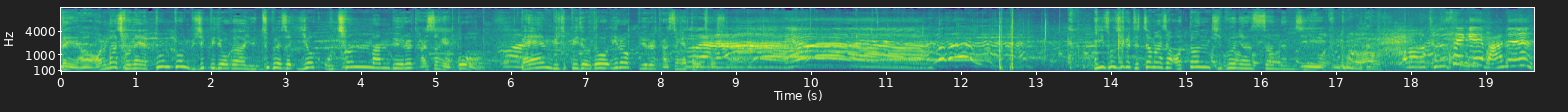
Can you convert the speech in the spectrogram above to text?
네, 어, 얼마 전에 뿜뿜 뮤직비디오가 유튜브에서 2억 5천만 뷰를 달성했고 BAAM 뮤직비디오도 1억 뷰를 달성했다고 들었어요. 이 소식을 듣자마자 어떤 기분이었었는지 궁금합니다. 어, 전 세계 많은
